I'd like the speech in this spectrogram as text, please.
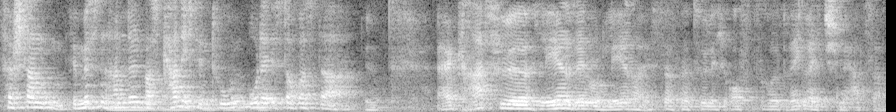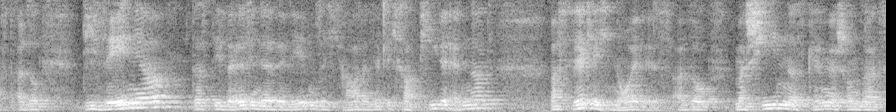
verstanden, wir müssen handeln, was kann ich denn tun oder ist doch was da? Ja. Äh, Gerade für Lehrerinnen und Lehrer ist das natürlich oft regelrecht schmerzhaft. Also die sehen ja, dass die Welt, in der wir leben, sich gerade wirklich rapide ändert was wirklich neu ist. Also Maschinen, das kennen wir schon seit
